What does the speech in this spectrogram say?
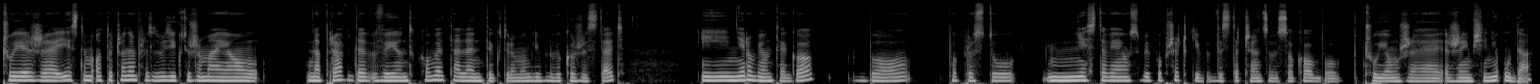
czuję, że jestem otoczona przez ludzi, którzy mają naprawdę wyjątkowe talenty, które mogliby wykorzystać, i nie robią tego, bo po prostu nie stawiają sobie poprzeczki wystarczająco wysoko, bo czują, że, że im się nie uda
